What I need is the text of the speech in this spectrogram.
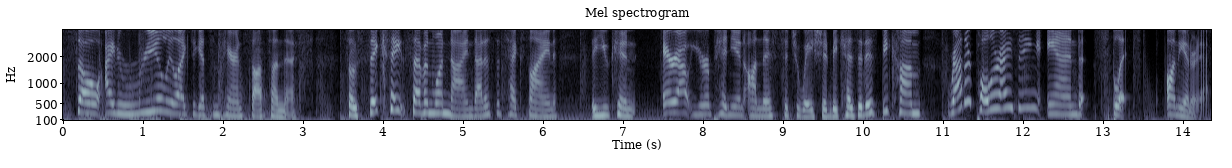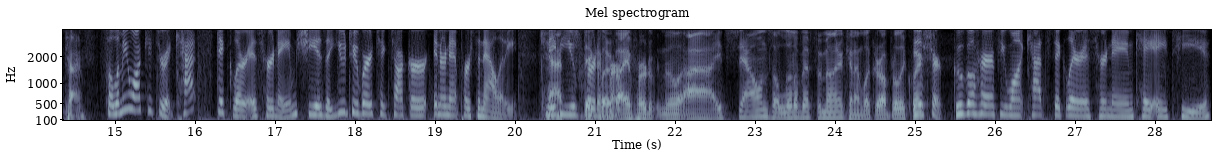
So I'd really like to get some parents' thoughts on this. So six eight seven one nine. That is the text line that you can air out your opinion on this situation because it has become rather polarizing and split on the internet. Okay. So let me walk you through it. Kat Stickler is her name. She is a YouTuber, TikToker, internet personality. Kat Maybe you've heard of her. I've heard of. Uh, it sounds a little bit familiar. Can I look her up really quick? Yeah, sure. Google her if you want. Kat Stickler is her name. K A T.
